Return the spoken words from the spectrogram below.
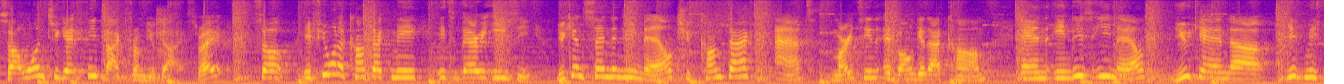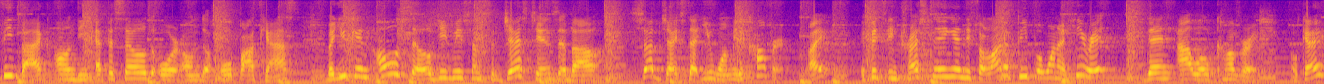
So I want to get feedback from you guys, right? So if you want to contact me, it's very easy. You can send an email to contact at martinebonge.com and in this email, you can uh, give me feedback on the episode or on the whole podcast, but you can also give me some suggestions about subjects that you want me to cover, right? If it's interesting and if a lot of people want to hear it, then I will cover it, okay?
